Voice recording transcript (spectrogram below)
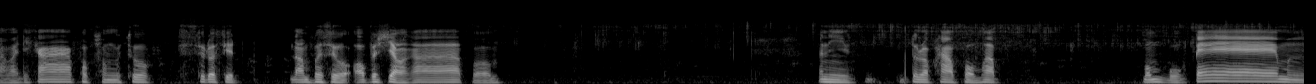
สวัสดีครับผมชมยูทูบสุดสิทธิ์ลำเพอร์ซูออฟฟิเชียลครับผมอันนี้ตุลภาพผมครับ ผมปลูกแต่มือ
